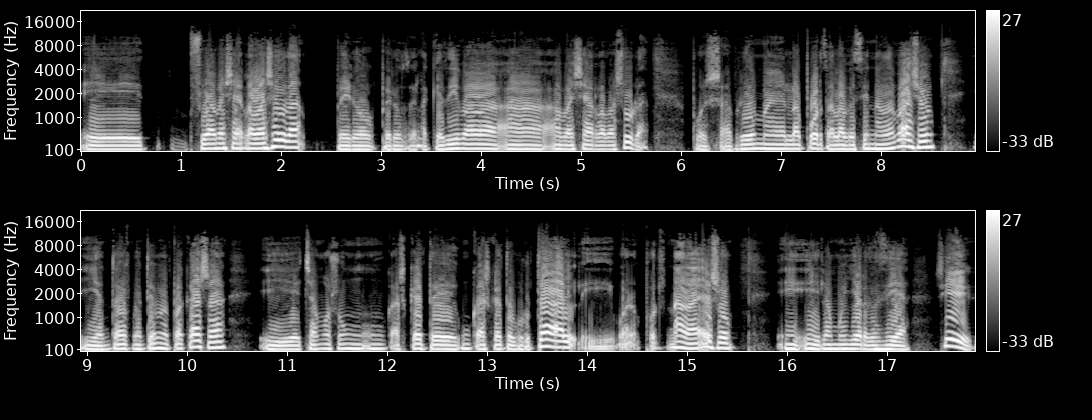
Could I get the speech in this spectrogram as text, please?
eh, fui a bajar la basura pero pero de la que iba a, a bajar la basura pues abrióme la puerta la vecina de abajo y entonces metióme para casa y echamos un, casquete un casquete brutal y bueno pues nada eso. Y, la mujer decía sí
